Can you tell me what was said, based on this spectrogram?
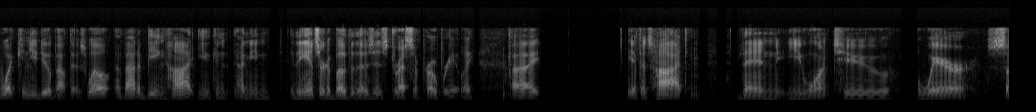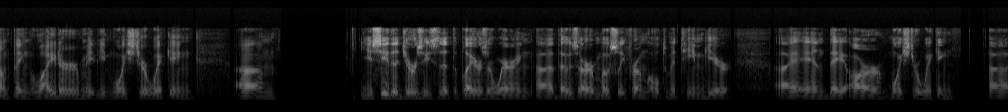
what can you do about those? Well, about it being hot, you can, I mean, the answer to both of those is dress appropriately. Uh, if it's hot, then you want to wear something lighter, maybe moisture wicking. Um, you see the jerseys that the players are wearing, uh, those are mostly from Ultimate Team Gear, uh, and they are moisture wicking uh,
